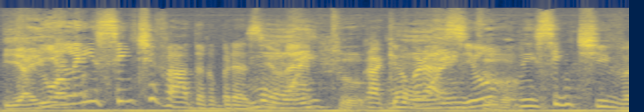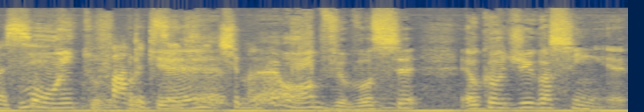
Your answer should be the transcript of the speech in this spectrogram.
E aí E eu- ela é incentivada no Brasil, Muito, né? Aqui no muito. Brasil incentiva-se Muito, o fato porque de ser vítima. É, óbvio, você. É o que eu digo assim: é,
